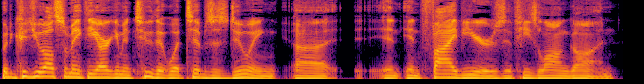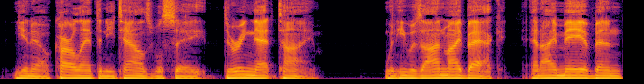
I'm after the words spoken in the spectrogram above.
But could you also make the argument too that what Thibs is doing uh, in in five years, if he's long gone, you know, Karl Anthony Towns will say during that time when he was on my back, and I may have been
